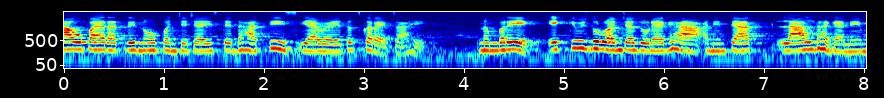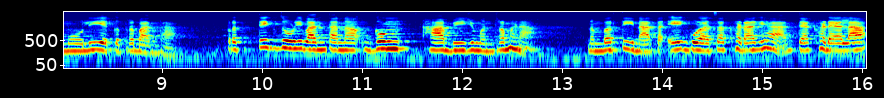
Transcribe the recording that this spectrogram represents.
हा उपाय रात्री नऊ पंचेचाळीस ते दहा तीस या वेळेतच करायचा आहे. नंबर एक एकवीस दुर्वांच्या जोड्या घ्या आणि त्यात लाल धाग्याने मोली एकत्र बांधा. प्रत्येक जोडी बांधताना गम हा बीज मंत्र म्हणा. नंबर तीन आता एक गुळाचा खडा घ्या त्या खड्याला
